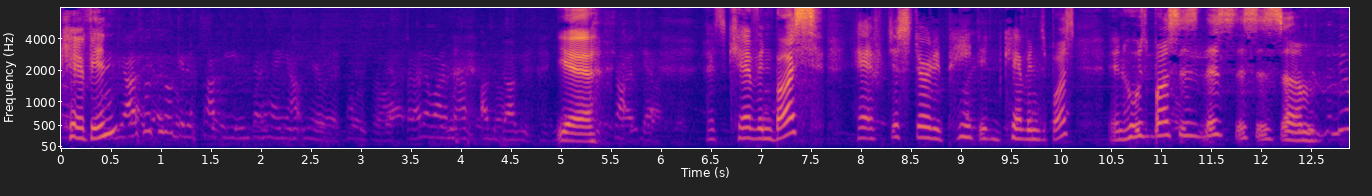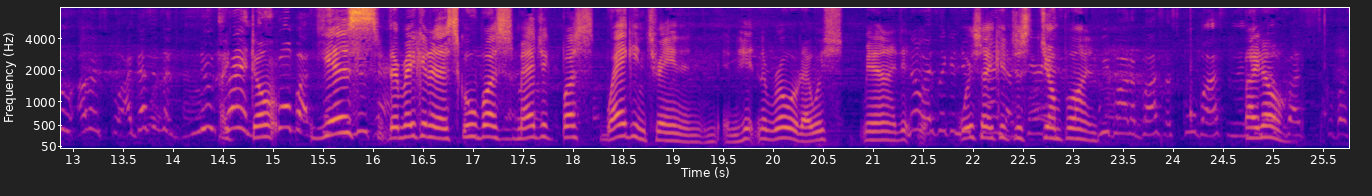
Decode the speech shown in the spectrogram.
Kevin. Yeah, I was supposed to go get his puppy. He was gonna hang out here with his puppy for a bit, but I don't want him to have other doggies. Yeah, Shots yet. that's Kevin bus. Have just started painting Kevin's bus. And whose bus is this? This is um. The new other school. I guess it's a new trend. I don't. School bus. Yes, they're making a school bus, magic bus wagon train, and, and hitting the road. I wish, man, I didn't. No, like wish I could just jump on. We bought a bus, a school bus, and then I know. Bus,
